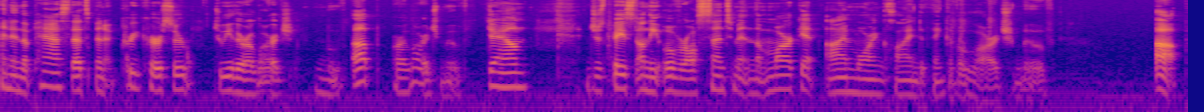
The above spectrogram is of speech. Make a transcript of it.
And in the past, that's been a precursor to either a large move up or a large move down. Just based on the overall sentiment in the market, I'm more inclined to think of a large move up.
